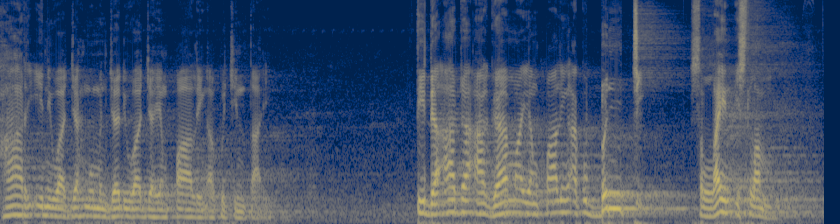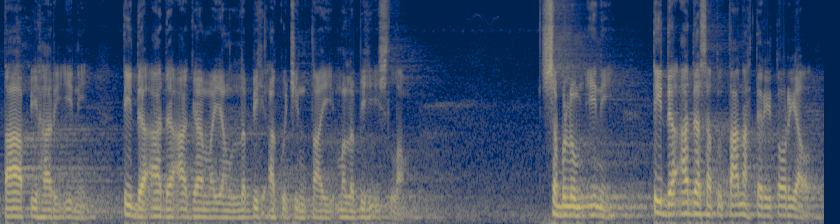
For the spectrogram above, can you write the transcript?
Hari ini wajahmu menjadi wajah yang paling aku cintai. Tidak ada agama yang paling aku benci selain Islam. Tapi hari ini tidak ada agama yang lebih aku cintai melebihi Islam. Sebelum ini tidak ada satu tanah teritorial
